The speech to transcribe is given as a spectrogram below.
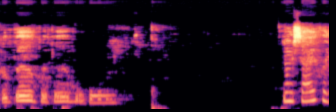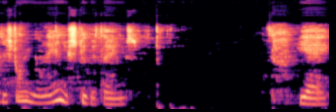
boo boo boo boo boo boo. I'm sorry for destroying your land, you stupid things. Yay.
